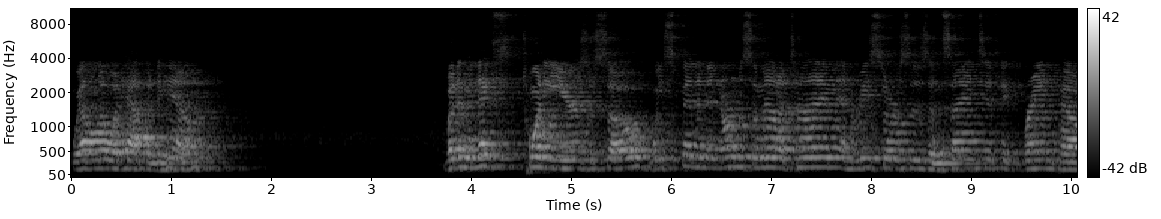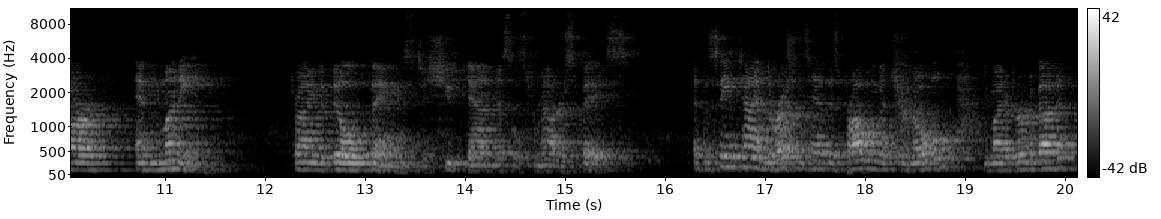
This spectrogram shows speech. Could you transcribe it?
We all know what happened to him. But in the next 20 years or so, we spent an enormous amount of time and resources and scientific brain power and money trying to build things to shoot down missiles from outer space. At the same time, the Russians had this problem at Chernobyl. You might have heard about it.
